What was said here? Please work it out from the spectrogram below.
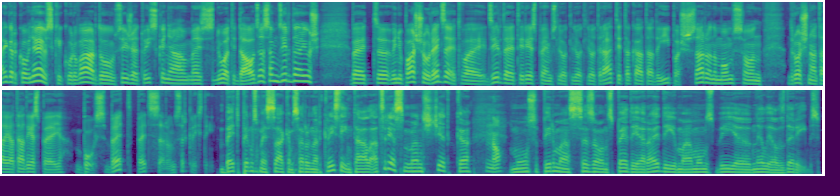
Aigaru Kovļevski, kuru vārdu sižetu izskaņā mēs ļoti daudz esam dzirdējuši, bet eh, viņu pašu redzēt vai dzirdēt ir iespējams ļoti, ļoti, ļoti reti. Tā kā tāda īpaša saruna mums un drošinātājā tāda iespēja būs, bet pēc sarunas ar Kristīnu. Bet pirms mēs sākam sarunu ar Kristīnu tālu, atceries, man šķiet, ka No. mūsu pirmās sezonas pēdējā raidījumā mums bija nelielas derības.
